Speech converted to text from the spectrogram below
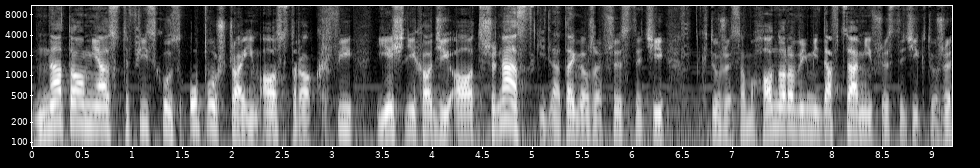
natomiast fiskus upuszcza im ostro krwi, jeśli chodzi o trzynastki, dlatego że wszyscy ci, którzy są honorowymi dawcami, wszyscy ci, którzy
